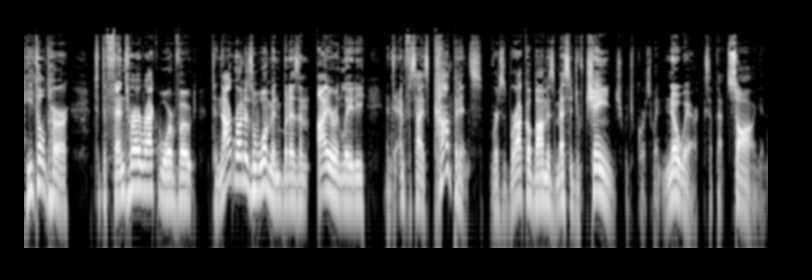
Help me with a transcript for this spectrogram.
he told her to defend her Iraq war vote, to not run as a woman, but as an iron lady, and to emphasize competence versus Barack Obama's message of change, which of course went nowhere except that song and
